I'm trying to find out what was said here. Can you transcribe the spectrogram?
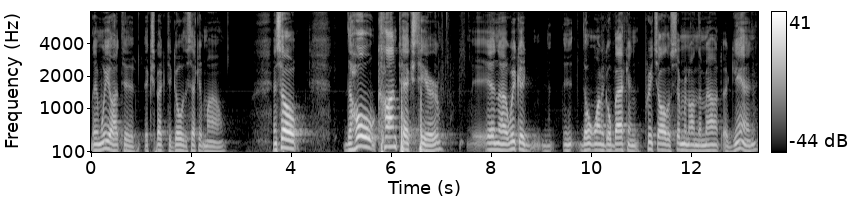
then we ought to expect to go the second mile. And so the whole context here, and uh, we could don't want to go back and preach all the Sermon on the Mount again,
